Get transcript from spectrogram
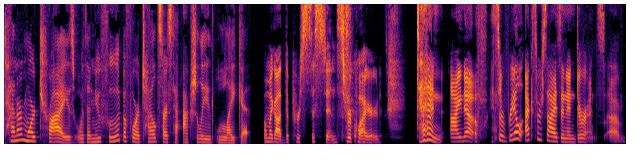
10 or more tries with a new food before a child starts to actually like it. Oh my God, the persistence required. 10, I know. It's a real exercise in endurance. Um,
